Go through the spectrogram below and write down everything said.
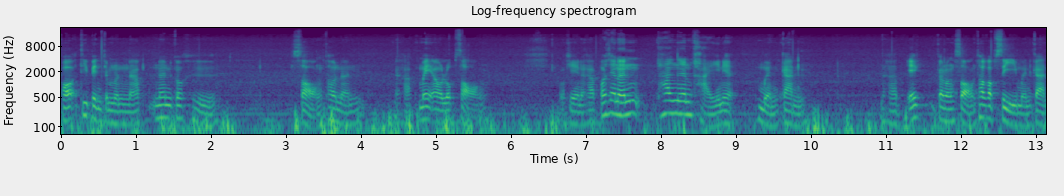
พาะที่เป็นจำนวนนับ นั่นก็คือ 2 เท่านั้นนะครับ ไม่เอาลบ2โอเคนะครับ เพราะฉะนั้นถ้าเงื่อนไขเนี่ยเหมือนกันนะครับ x กำลังสองเท่ากับ 4 เหมือนกัน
